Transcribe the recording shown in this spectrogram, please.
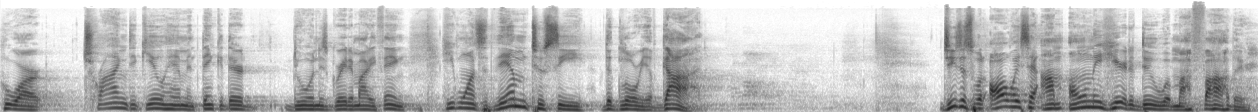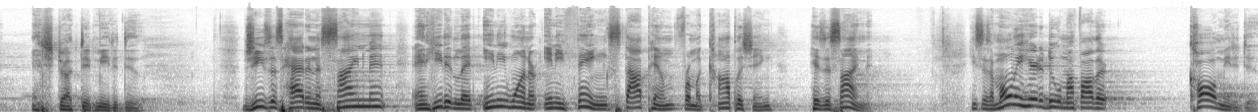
who are trying to kill him and think that they're doing this great and mighty thing, he wants them to see the glory of God. Jesus would always say, I'm only here to do what my Father instructed me to do. Jesus had an assignment and he didn't let anyone or anything stop him from accomplishing his assignment. He says, I'm only here to do what my father called me to do,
